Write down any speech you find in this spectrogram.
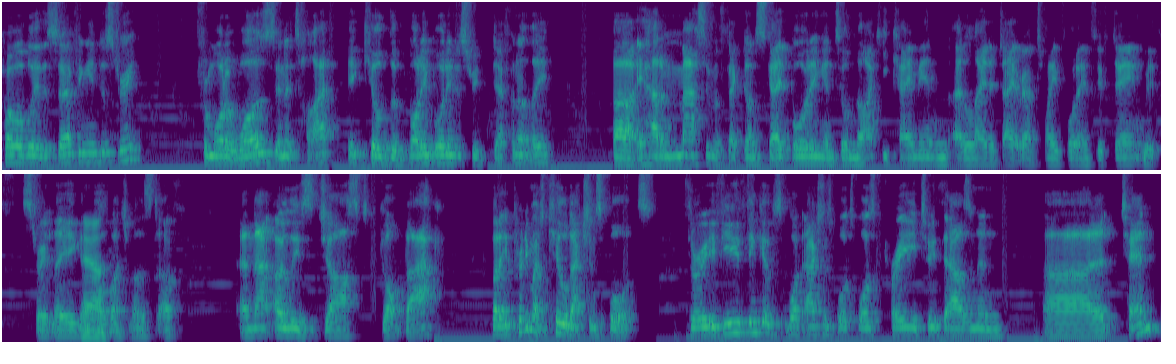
probably the surfing industry from what it was in its height. It killed the bodyboard industry definitely. Uh, it had a massive effect on skateboarding until Nike came in at a later date around 2014 15 with Street League and yeah. a whole bunch of other stuff. And that only just got back, but it pretty much killed action sports through. If you think of what action sports was pre 2010,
